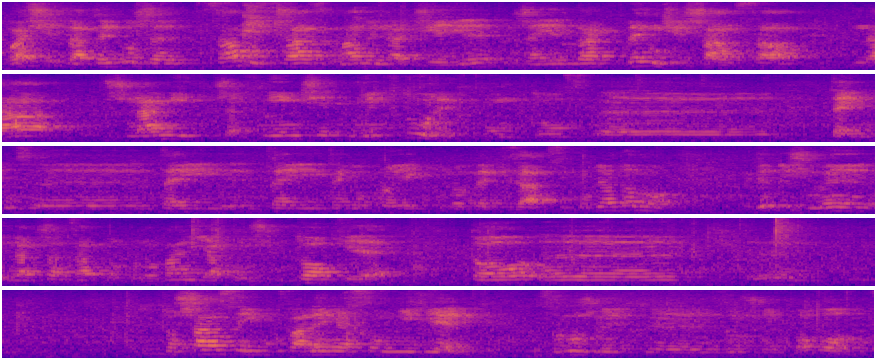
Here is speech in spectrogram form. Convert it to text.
właśnie dlatego, że cały czas mamy nadzieję, że jednak będzie szansa na przynajmniej przepchnięcie niektórych punktów e, tej, e, tej, tej, tego projektu nowelizacji. Bo wiadomo, gdybyśmy na przykład zaproponowali jakąś utopię, to, e, e, to szanse jej uchwalenia są niewielkie z różnych, e, z różnych powodów.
